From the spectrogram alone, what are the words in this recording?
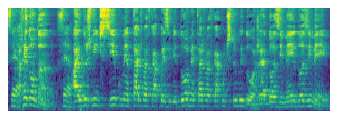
Certo. Arredondando. Certo. Aí dos 25, metade vai ficar com o exibidor, metade vai ficar com o distribuidor. Já é 12,5, 12,5.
